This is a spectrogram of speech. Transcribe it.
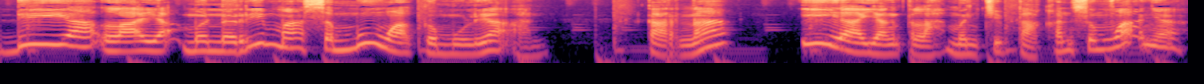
Dia layak menerima semua kemuliaan karena Ia yang telah menciptakan semuanya.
